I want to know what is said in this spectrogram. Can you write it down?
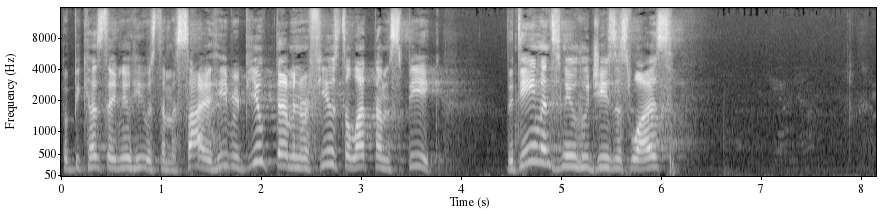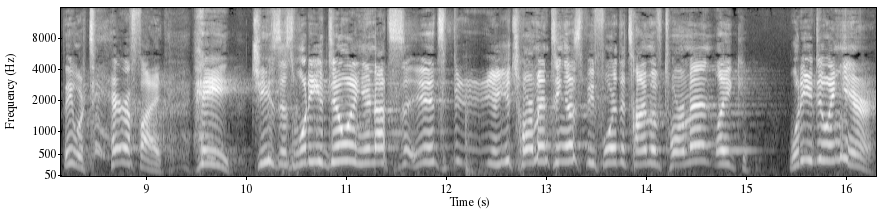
But because they knew he was the Messiah, he rebuked them and refused to let them speak. The demons knew who Jesus was. They were terrified. Hey, Jesus, what are you doing? You're not, it's, are you tormenting us before the time of torment? Like, what are you doing here?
